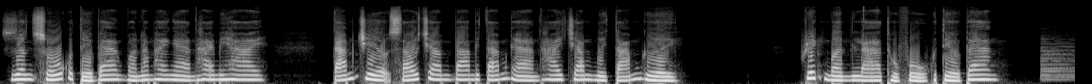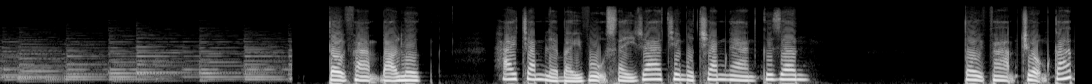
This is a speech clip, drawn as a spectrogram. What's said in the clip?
Dân số của tiểu bang vào năm 2022 8.638.218 người. Richmond là thủ phủ của tiểu bang. Tội phạm bạo lực 207 vụ xảy ra trên 100.000 cư dân tội phạm trộm cắp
